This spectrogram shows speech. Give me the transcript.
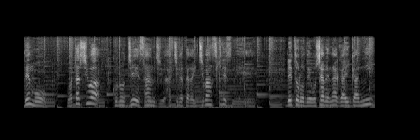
でも私はこの J38 型が一番好きですね。レトロでおしゃれな外観に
